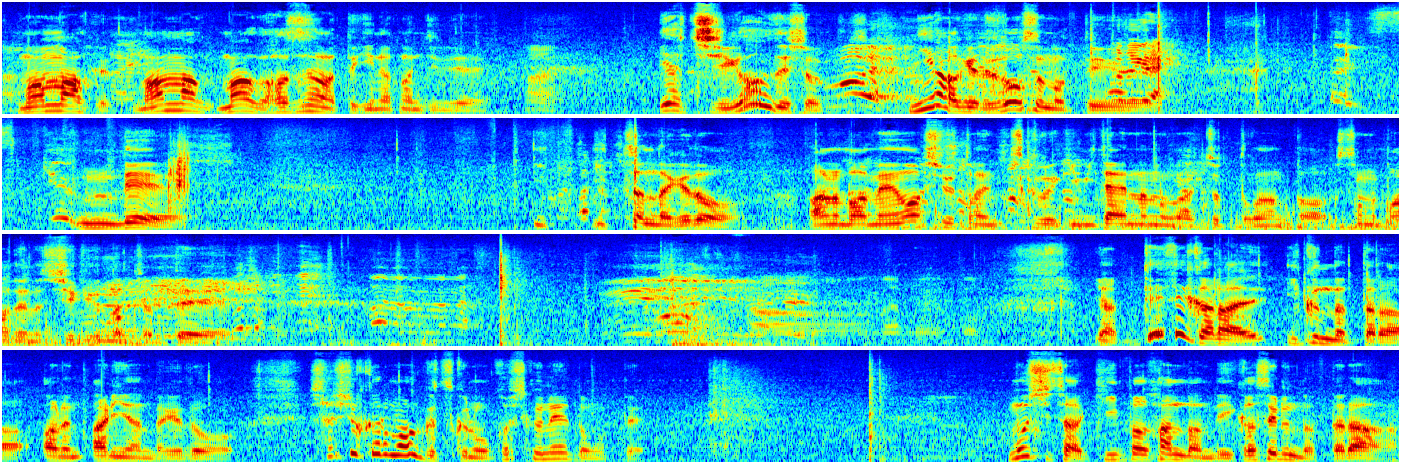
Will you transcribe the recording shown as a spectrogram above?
はい。マンマークマンマークマーク外すな的な感じで。はい。いや違うでしょ2開けてどうすんのっていうんでいってたんだけどあの場面はシューターにつくべきみたいなのがちょっとなんかその場での主流になっちゃって。いや出てから行くんだったらあれありなんだけど最初からマークつくのおかしくねえと思って。もしさキーパー判断で行かせるんだったら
